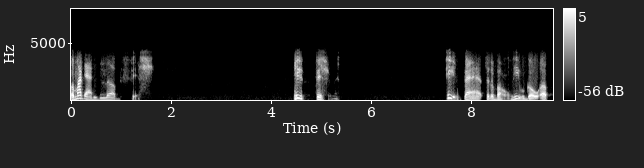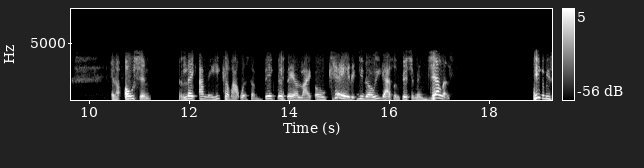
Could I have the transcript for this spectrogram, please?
But my daddy loved fish. He's a fisherman. He is bad to the bone. He would go up in the ocean, the lake. I mean, he come out with some big fish. They are like, okay, you know, he got some fishermen jealous. He could be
